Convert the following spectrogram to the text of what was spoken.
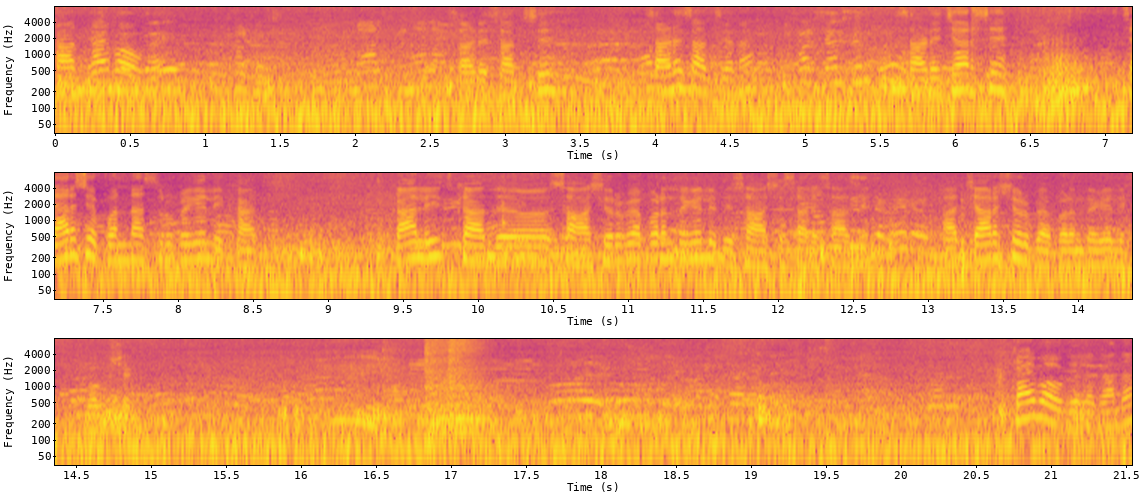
खात काय भाव काय? साडेसातशे. साडेसातशे ना? साडेचारशे. चारशे पन्नास रुपये गेली खात. काल हीच खाद सहाशे रुपयापर्यंत गेली होती सहाशे साडेसहाशे. आज चारशे रुपयापर्यंत गेली. बघू शकतो. काय भाव गेला कांदा?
